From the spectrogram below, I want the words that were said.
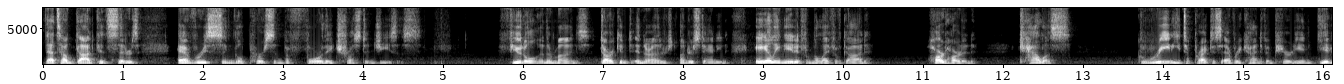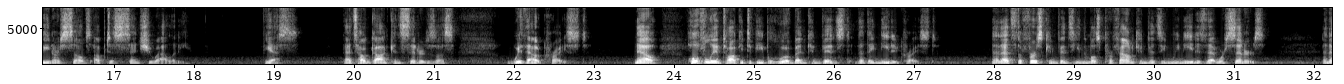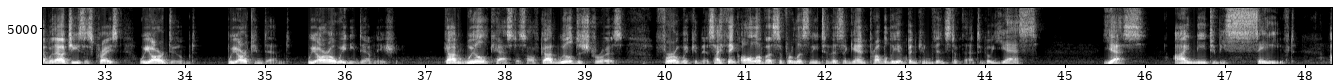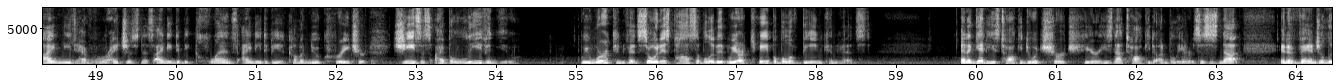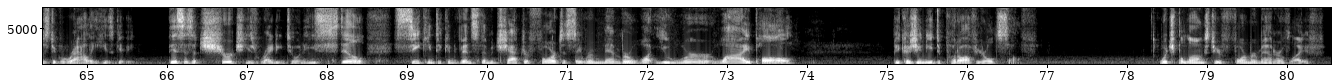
That's how God considers every single person before they trust in Jesus futile in their minds, darkened in their understanding, alienated from the life of God, hard hearted, callous, greedy to practice every kind of impurity, and giving ourselves up to sensuality. Yes, that's how God considers us without Christ. Now, hopefully, I'm talking to people who have been convinced that they needed Christ. Now, that's the first convincing, the most profound convincing we need is that we're sinners, and that without Jesus Christ, we are doomed, we are condemned, we are awaiting damnation. God will cast us off. God will destroy us for our wickedness. I think all of us, if we're listening to this again, probably have been convinced of that to go, yes, yes, I need to be saved. I need to have righteousness. I need to be cleansed. I need to become a new creature. Jesus, I believe in you. We were convinced. So it is possible. It is, we are capable of being convinced. And again, he's talking to a church here. He's not talking to unbelievers. This is not an evangelistic rally he's giving. This is a church he's writing to, and he's still seeking to convince them in chapter 4 to say, Remember what you were. Why, Paul? Because you need to put off your old self, which belongs to your former manner of life,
